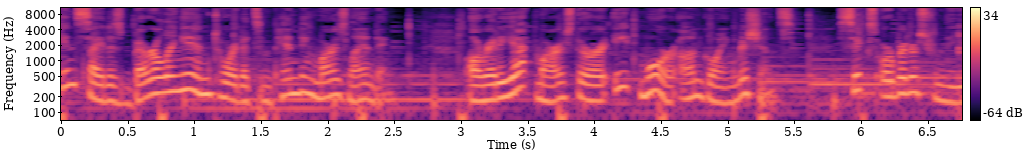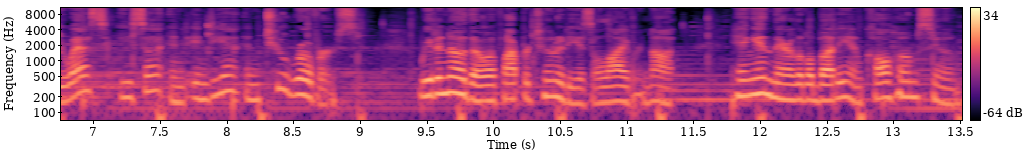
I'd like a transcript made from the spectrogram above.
InSight is barreling in toward its impending Mars landing. Already at Mars, there are eight more ongoing missions six orbiters from the US, ESA, and India, and two rovers. We don't know, though, if Opportunity is alive or not. Hang in there, little buddy, and call home soon.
